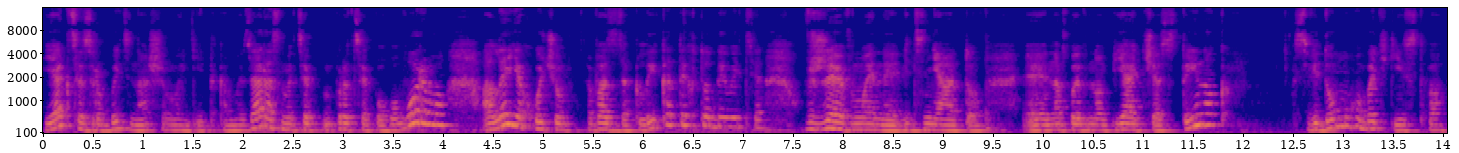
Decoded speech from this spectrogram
як це зробити з нашими дітками. Зараз ми це, про це поговоримо, але я хочу вас закликати, хто дивиться. Вже в мене відзнято, е, напевно, 5 частинок свідомого батьківства.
